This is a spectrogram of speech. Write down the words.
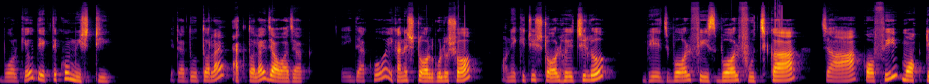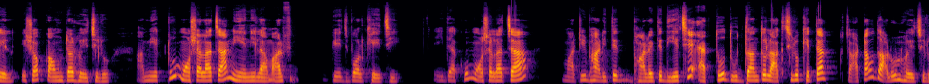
বরকেও দেখতে খুব মিষ্টি। এটা দোতলায়, একতলায় যাওয়া যাক। এই দেখো, এখানে স্টলগুলো সব। অনেক কিছু স্টল হয়েছিল। Veg ball, fish ball, fuchka, চা, কফি, মকটেল, এসব কাউন্টার হয়েছিল। আমি একটু মশলা চা নিয়ে নিলাম আর ভেজ বল খেয়েছি। এই দেখো, মশলা চা মাটির ভাঁড়িতে, ভাঁড়েতে দিয়েছে। এত দুর্দান্ত লাগছিল খেতে আর চাটাও দারুণ হয়েছিল।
